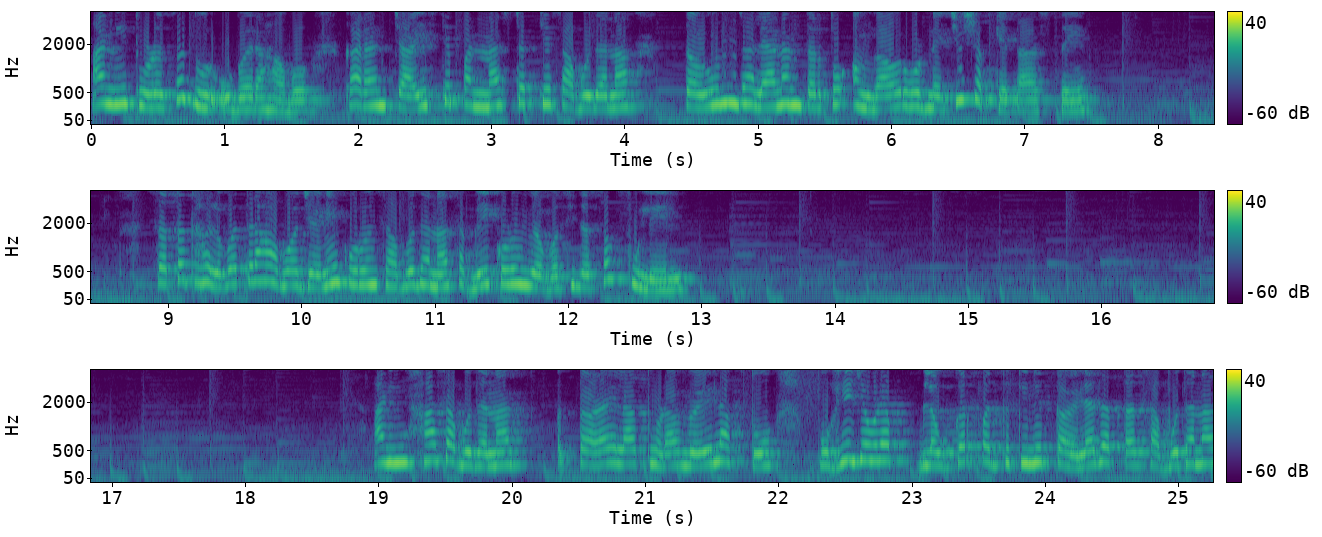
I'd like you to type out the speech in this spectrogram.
आणि थोडंसं दूर उभं राहावं. कारण चाळीस ते पन्नास टक्के साबुदाणा तळून झाल्यानंतर तो अंगावर उडण्याची शक्यता असते. सतत हलवत राहावं जेणेकरून साबुदाणा सगळीकडून व्यवस्थित असं फुलेल. आणि हा साबुदाणा तळायला थोडा वेळ लागतो. पोहे जेवढ्या लवकर पद्धतीने तळल्या जातात साबुदाणा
